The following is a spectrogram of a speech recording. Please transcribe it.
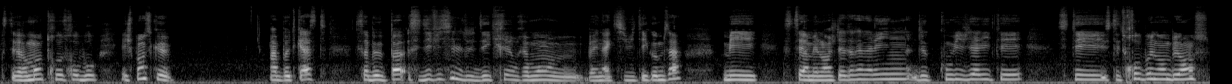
c'était vraiment trop trop beau et je pense que un podcast, ça peut pas, c'est difficile de décrire vraiment euh, bah, une activité comme ça, mais c'était un mélange d'adrénaline, de convivialité, c'était, c'était trop bonne ambiance,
